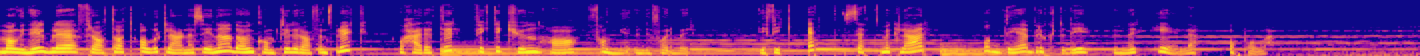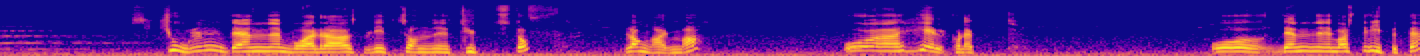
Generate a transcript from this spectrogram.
Magnhild ble fratatt alle klærne sine da hun kom til Ravensbrück, og heretter fikk de kun ha fangeuniformer. De fikk ett sett med klær, og det brukte de under hele oppholdet. Kjolen den var av litt sånn tykt stoff. Langarma. Og helkløpt. Og den var stripete.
